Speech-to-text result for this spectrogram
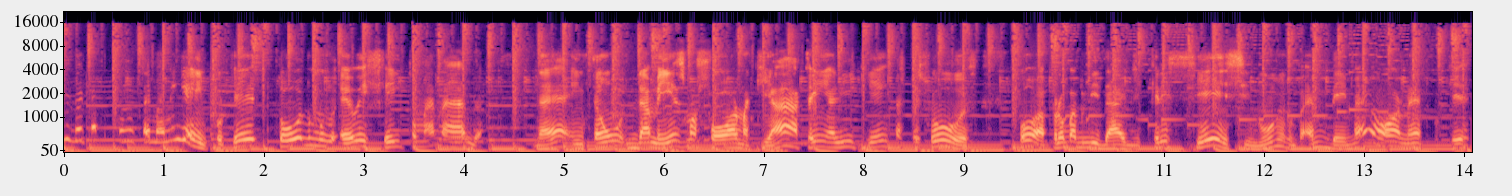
E daqui a pouco não tem mais ninguém, porque todo mundo é o efeito manada. Né? Então, da mesma forma que ah, tem ali 500 pessoas, pô, a probabilidade de crescer esse número é bem maior, né? Porque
